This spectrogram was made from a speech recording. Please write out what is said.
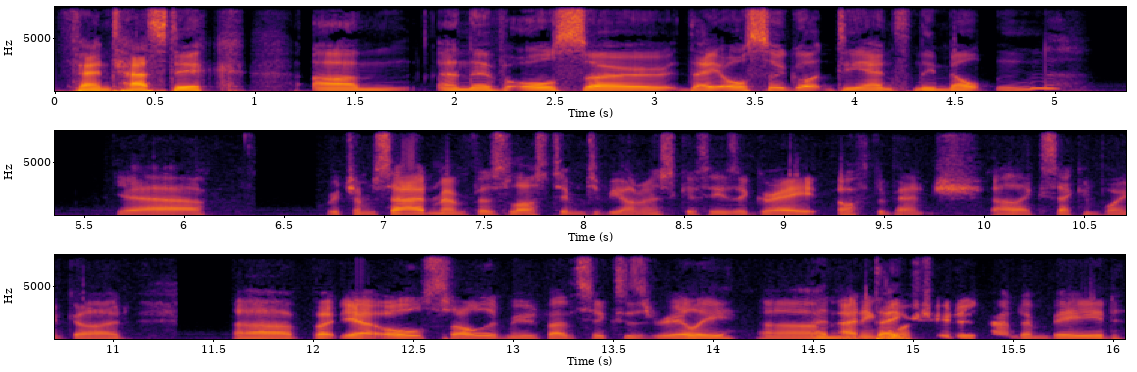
fantastic. Um, and they've also they also got De'Anthony Melton. Yeah, which I'm sad Memphis lost him to be honest, because he's a great off the bench uh, like second point guard. Uh, but yeah, all solid moves by the Sixers really. Um, adding they, more shooters around Embiid,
